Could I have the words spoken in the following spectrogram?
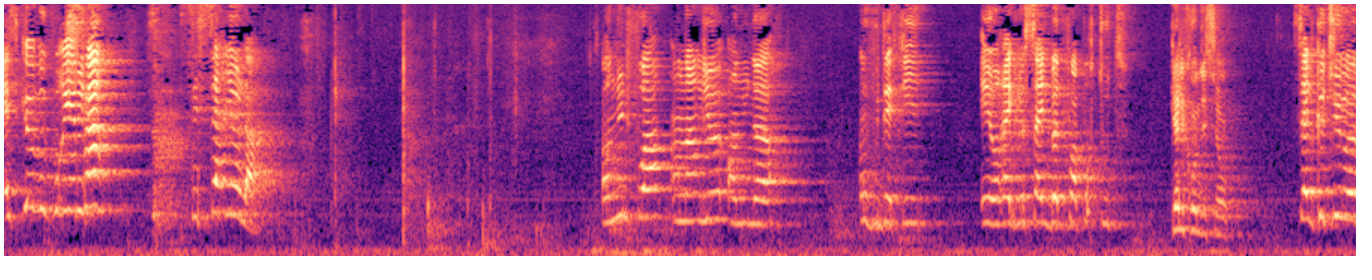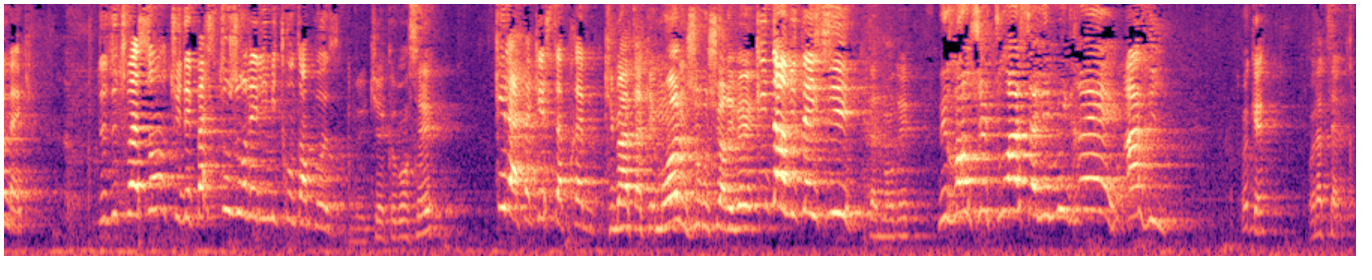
Est-ce que vous pourriez Chut. pas. C'est sérieux là. En une fois, en un lieu, en une heure, on vous défie et on règle ça une bonne fois pour toutes. Quelles conditions Celle que tu veux, mec. De toute façon, tu dépasses toujours les limites qu'on t'impose. Mais qui a commencé Qui l'a attaqué cet après-midi Qui m'a attaqué moi le jour où je suis arrivé Qui t'a invité ici Qui t'a demandé Mais rentre chez toi, sale immigré Asie. Ok, on accepte.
